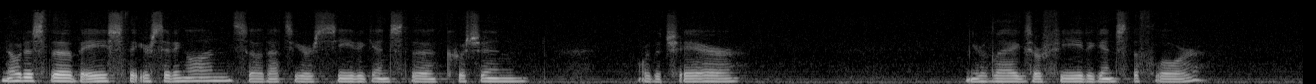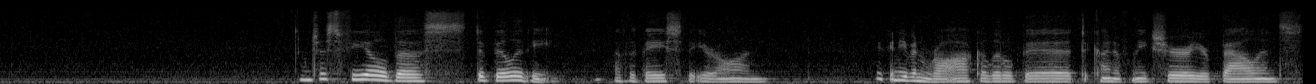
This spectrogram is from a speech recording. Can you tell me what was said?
Notice the base that you're sitting on, so that's your seat against the cushion or the chair. Your legs or feet against the floor. And just feel the stability of the base that you're on. You can even rock a little bit to kind of make sure you're balanced.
